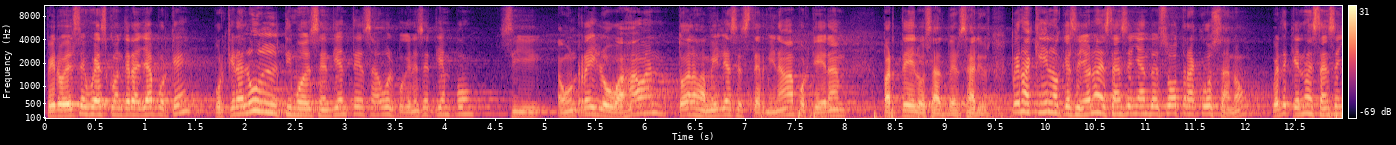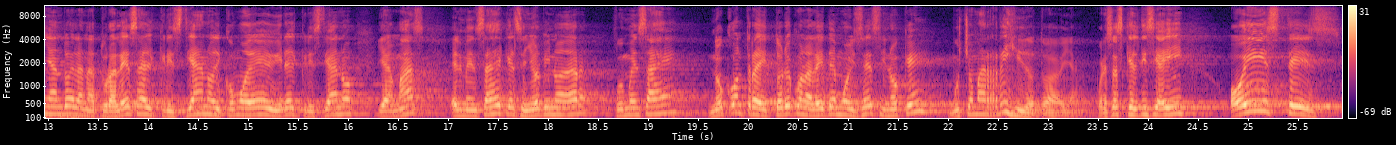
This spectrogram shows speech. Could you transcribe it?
Pero él se fue a esconder allá, ¿por qué? Porque era el último descendiente de Saúl, porque en ese tiempo, si a un rey lo bajaban, toda la familia se exterminaba porque eran parte de los adversarios. Pero aquí lo que el Señor nos está enseñando es otra cosa, ¿no? Recuerde que Él nos está enseñando de la naturaleza del cristiano, de cómo debe vivir el cristiano, y además el mensaje que el Señor vino a dar fue un mensaje no contradictorio con la ley de Moisés, sino que mucho más rígido todavía. Por eso es que Él dice ahí, oísteis.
